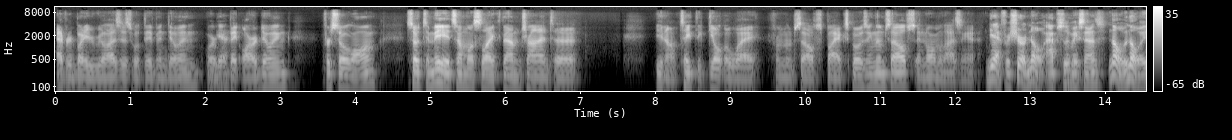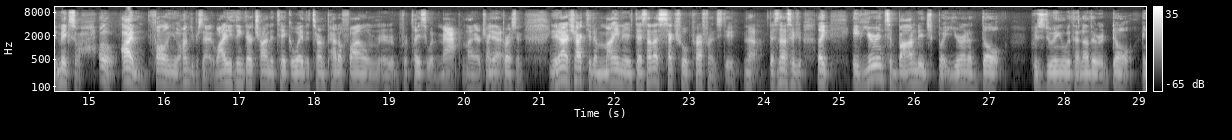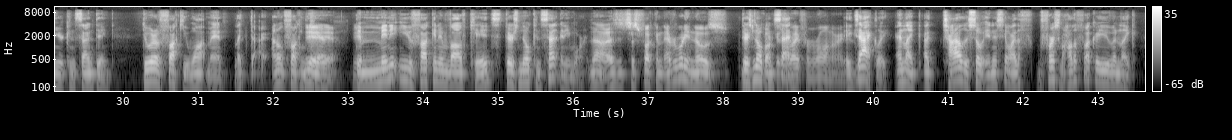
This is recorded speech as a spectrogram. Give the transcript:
everybody realizes what they've been doing or Yeah. what they are doing for so long. So to me, it's almost like them trying to, you know, take the guilt away from themselves by exposing themselves and normalizing it. Yeah, for sure. No, Does that absolutely. make sense? No, no, it makes a. Oh, I'm following you 100%. Why do you think they're trying to take away the term pedophile and replace it with MAP, minor attracted Yeah. person? You're Yeah. not attracted to minors. That's not a sexual preference, dude. No. That's not sexual. Like, if you're into bondage, but you're an adult who's doing it with another adult and you're consenting, do whatever the fuck you want, man. Like, I- don't fucking Yeah, care. yeah, yeah. The minute you fucking involve kids, there's no consent anymore. No, it's just fucking. Everybody knows. There's no the consent. right from wrong right. Exactly. And like a child is so innocent. Why the f- first of all, how the fuck are you even like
